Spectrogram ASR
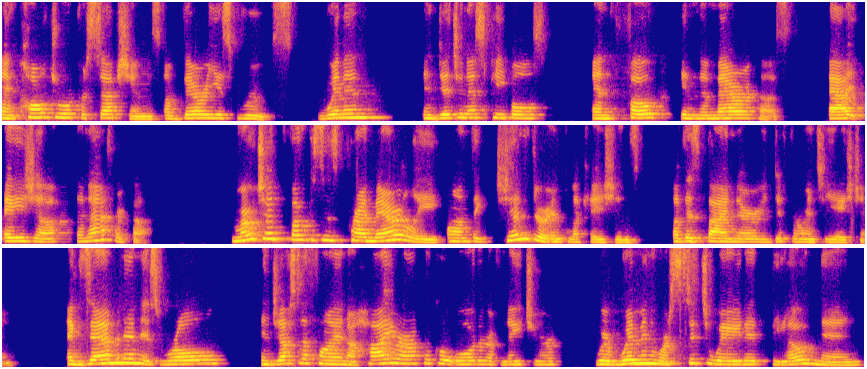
and cultural perceptions of various groups, women, indigenous peoples, and folk in the Americas, Asia, and Africa. Merchant focuses primarily on the gender implications of this binary differentiation examining its role in justifying a hierarchical order of nature where women were situated below men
